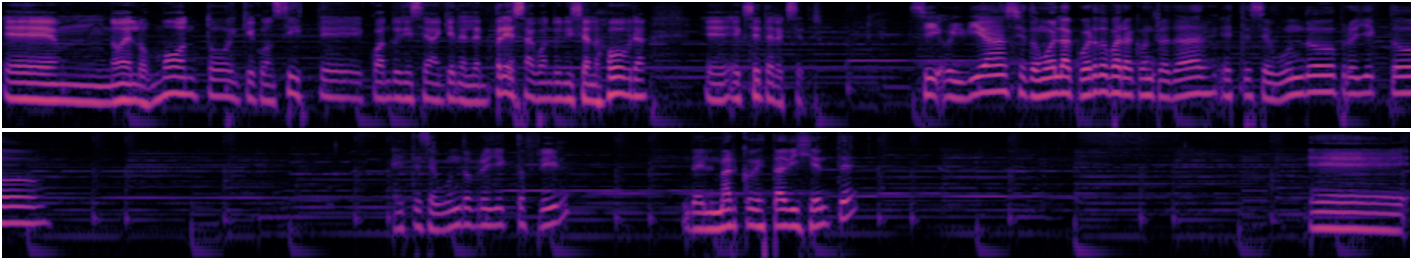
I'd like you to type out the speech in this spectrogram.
eh, no en los montos, en qué consiste, cuándo inician, quién es la empresa, cuándo inician las obras, etcétera, etcétera. Sí, hoy día se tomó el acuerdo para contratar este segundo proyecto. Este segundo proyecto FRIL del marco que está vigente. Eh,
